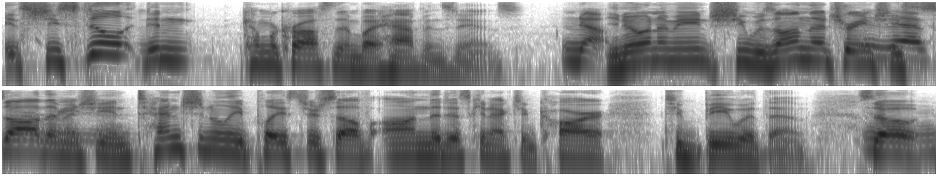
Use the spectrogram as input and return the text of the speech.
it's she still didn't come across them by happenstance. No. You know what I mean? She was on that train, She's she saw them, and she intentionally placed herself on the disconnected car to be with them. So Mm-hmm.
